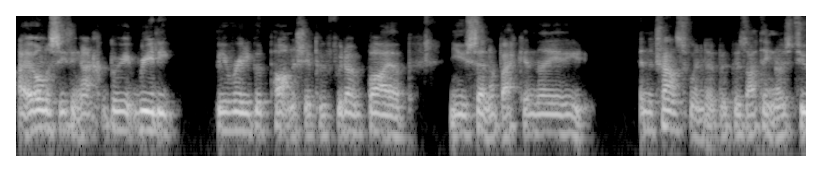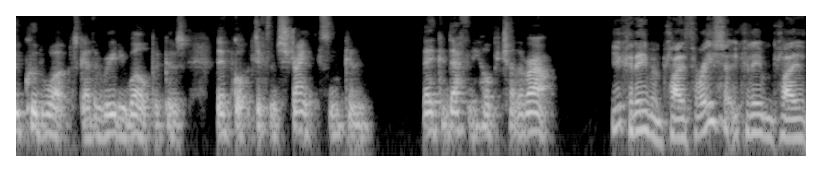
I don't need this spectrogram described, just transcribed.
I honestly think that could be really be a really good partnership if we don't buy a new centre back in the in the transfer window because I think those two could work together really well because they've got different strengths and can they could definitely help each other out. You could even play three. You could even play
